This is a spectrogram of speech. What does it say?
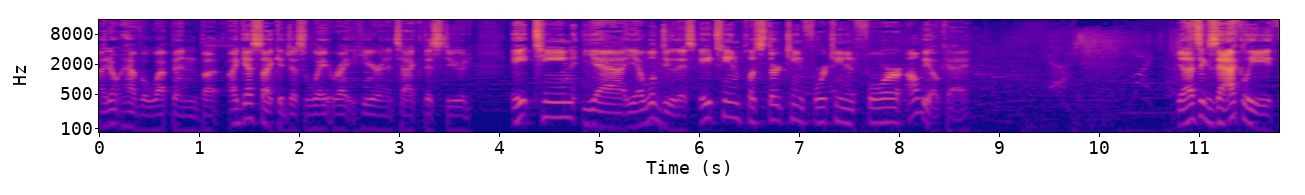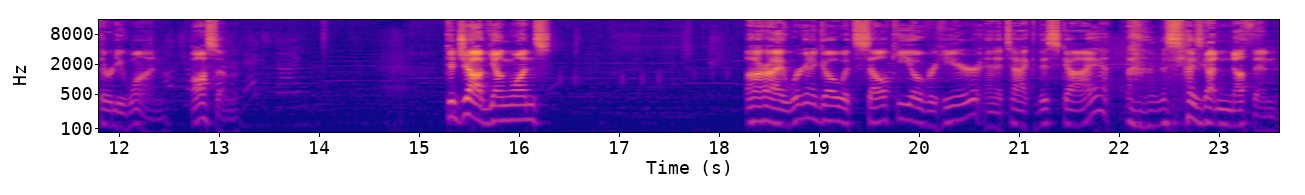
I don't have a weapon, but I guess I could just wait right here and attack this dude. 18, yeah, yeah, we'll do this. 18 plus 13, 14, and 4. I'll be okay. Yeah, that's exactly 31. Awesome. Good job, young ones. Alright, we're gonna go with Selkie over here and attack this guy. this guy's got nothing.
